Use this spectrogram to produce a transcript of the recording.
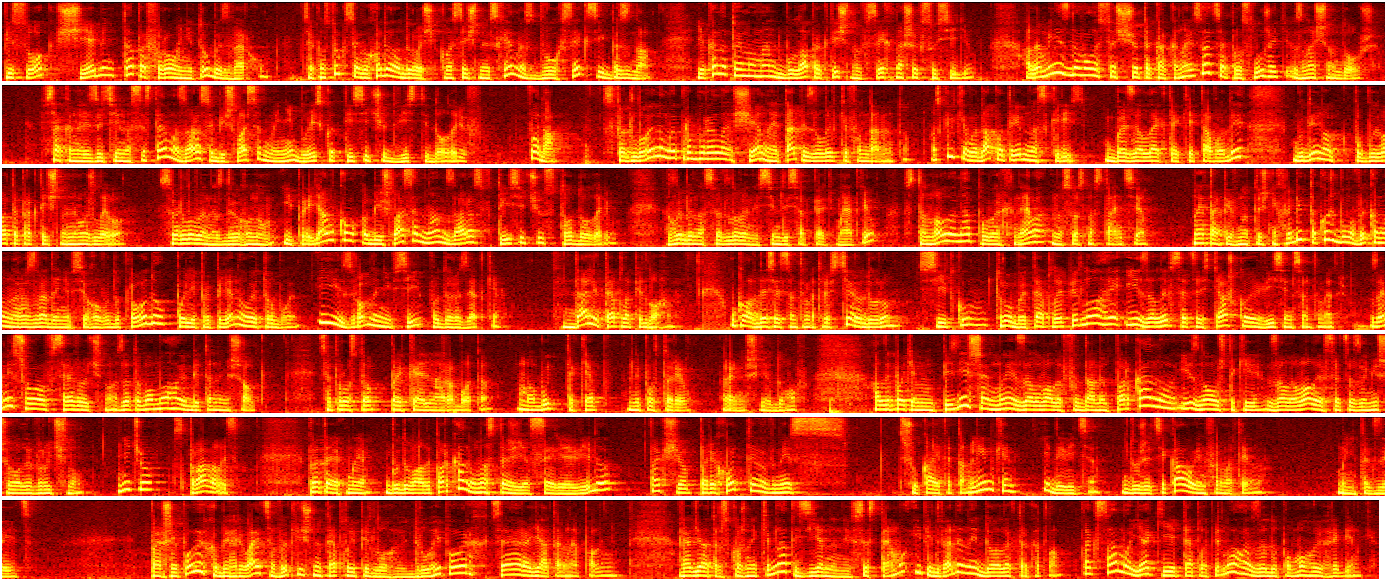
Пісок, щебінь та перфоровані труби зверху. Ця конструкція виходила дорожче класичної схеми з двох секцій без дна, яка на той момент була практично всіх наших сусідів. Але мені здавалося, що така каналізація прослужить значно довше. Вся каналізаційна система зараз обійшлася б мені близько 1200 доларів. Вода. Свердловину ми пробурили ще на етапі заливки фундаменту, оскільки вода потрібна скрізь. Без електрики та води будинок побудувати практично неможливо. Свердловина з двигуном і приямком обійшлася б нам зараз в 1100 доларів. Глибина свердловини 75 метрів, встановлена поверхнева насосна станція. На етапі внутрішніх робіт також було виконано розведення всього водопроводу поліпропіленовою трубою і зроблені всі водорозетки. Далі тепла підлога. Уклав 10 см стіродуру, сітку, труби теплої підлоги і залив все це стяжкою 8 см. Замішував все вручну за допомогою бетономішалки. Це просто пекельна робота. Мабуть, таке б не повторив раніше, я думав. Але потім пізніше ми заливали фундамент паркану і знову ж таки заливали все це замішували вручну. Нічого, справились. Про те, як ми будували паркан, у нас теж є серія відео. Так що переходьте вниз, шукайте там лінки і дивіться. Дуже цікаво і інформативно. Мені так здається. Перший поверх обігрівається виключно теплою підлогою. Другий поверх це радіаторне опалення. Радіатор з кожної кімнати з'єднаний в систему і підведений до електрокотла. Так само, як і тепла підлога за допомогою гребінки.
